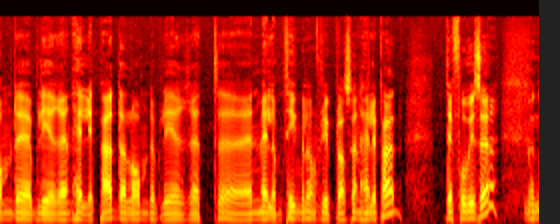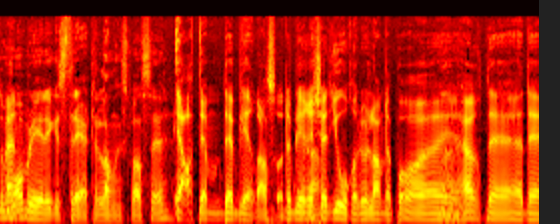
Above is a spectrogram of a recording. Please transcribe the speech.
Om det blir en helipad eller om det blir et, en mellomting mellom flyplass og en helipad, det får vi se. Men det Men- må bli registrert til landingsplasser. Ja, det, det blir det, altså. Det blir Ja. ikke et jorde du lander på uh, her. Det, det,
